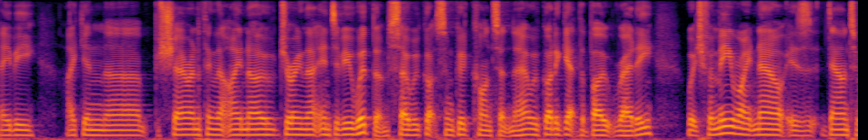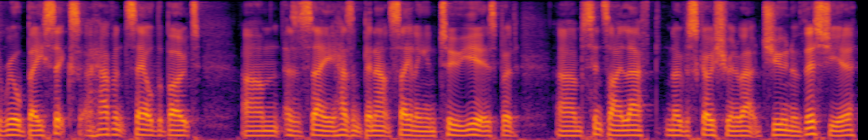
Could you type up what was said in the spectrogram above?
maybe I can uh, share anything that I know during that interview with them. So we've got some good content there. We've got to get the boat ready, which for me right now is down to real basics. I haven't sailed the boat, um, as I say, it hasn't been out sailing in two years, but um, since I left Nova Scotia in about June of this year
